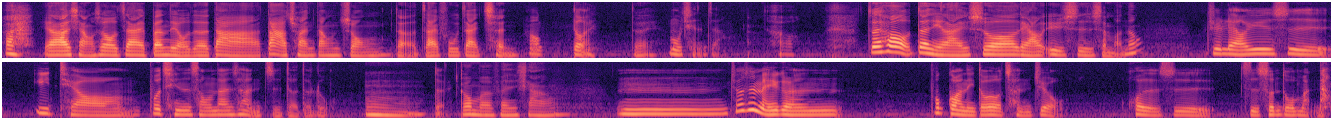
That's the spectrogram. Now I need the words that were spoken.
哎，也要享受在奔流的大大川当中的载浮载沉。哦，对对，目前这样。好。最后，对你来说，疗愈是什么呢？我觉得疗愈是一条不轻松，但是很值得的路。嗯，对，跟我们分享。嗯，就是每一个人，不管你都有成就，或者是子孙多满堂，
